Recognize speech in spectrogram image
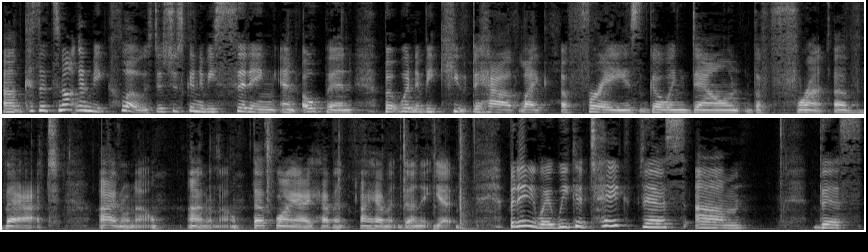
because um, it's not going to be closed, it's just going to be sitting and open, but wouldn't it be cute to have like a phrase going down the front of that? I don't know. I don't know. That's why I haven't I haven't done it yet. But anyway, we could take this um, this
